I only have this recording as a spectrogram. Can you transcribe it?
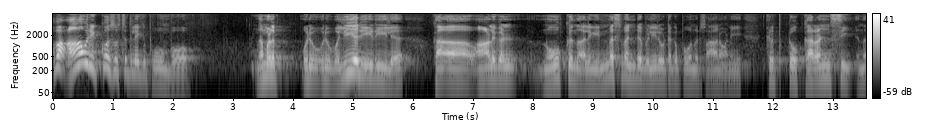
അപ്പോൾ ആ ഒരു ഇക്കോ സിസ്റ്റത്തിലേക്ക് പോകുമ്പോൾ നമ്മൾ ഒരു ഒരു വലിയ രീതിയിൽ ആളുകൾ നോക്കുന്ന അല്ലെങ്കിൽ ഇൻവെസ്റ്റ്മെന്റ് വെളിയിലോട്ടൊക്കെ പോകുന്ന ഒരു സാധനമാണ് ഈ ക്രിപ്റ്റോ കറൻസി എന്ന്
